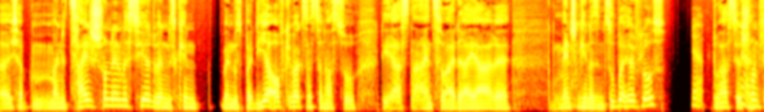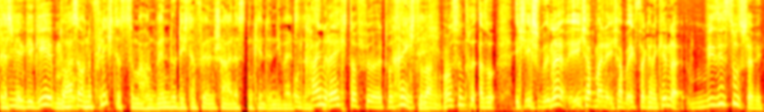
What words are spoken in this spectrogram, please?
Äh, ich habe meine Zeit schon investiert. Wenn das Kind, wenn du es bei dir aufgewachsen ist, dann hast du die ersten ein, zwei, drei Jahre. Menschenkinder sind super hilflos. Ja. Du hast ja, Ja, schon viel deswegen- gegeben. Du hast auch eine Pflicht, das zu machen, wenn du dich dafür entscheidest, ein Kind in die Welt und zu setzen. kein Recht dafür, etwas Richtig. zu verlangen. Und das ist inter- also ich, ich, ne, ich habe meine, ich habe extra keine Kinder. Wie siehst du es, Steffi?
